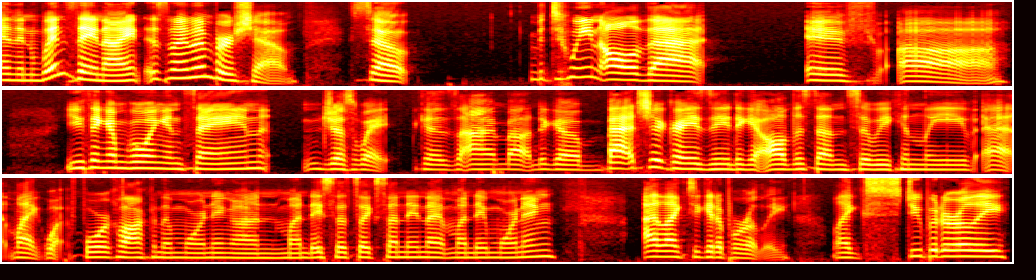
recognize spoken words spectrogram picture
and then Wednesday night is my member show. So between all of that, if uh you think I'm going insane, just wait because I'm about to go batshit crazy to get all this done so we can leave at like what four o'clock in the morning on Monday. So that's like Sunday night, Monday morning. I like to get up early, like stupid early,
